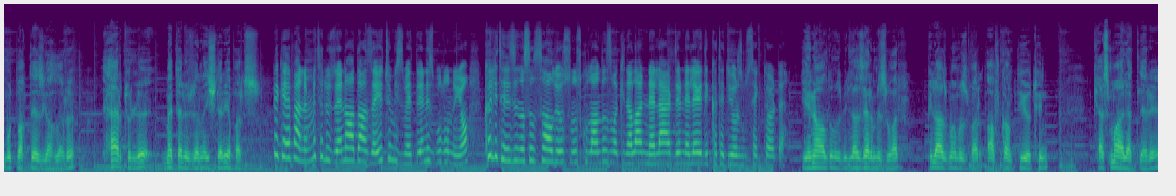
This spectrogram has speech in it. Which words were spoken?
mutfak tezgahları, her türlü metal üzerine işleri yaparız. Peki efendim metal üzerine A'dan Z'ye tüm hizmetleriniz bulunuyor. Kalitenizi nasıl sağlıyorsunuz? Kullandığınız makineler nelerdir? Nelere dikkat ediyoruz bu sektörde? Yeni aldığımız bir lazerimiz var, plazmamız var, afgan diyotin, kesme aletleri,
